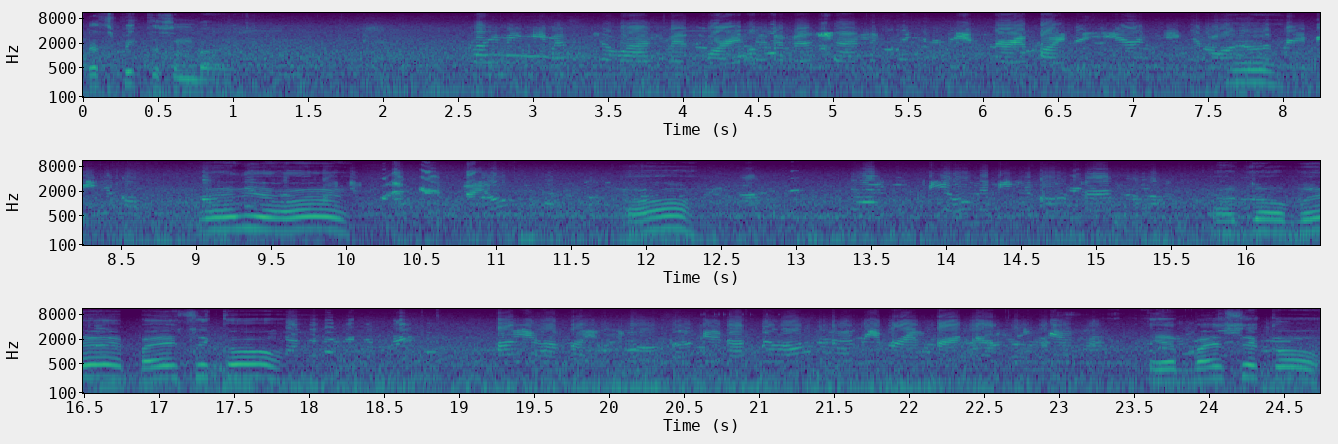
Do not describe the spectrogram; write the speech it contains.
Let's speak to somebody. Hi, my name is Joanne with Warranty Division. Can you please verify the year, make, and model of your vehicle? Eddie, oh, As your oh, Do you own vehicle, sir? Adobe, bicycle. Oh, you have bicycle. Okay, that belongs to the paper and program. Thank Yeah, bicycle.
